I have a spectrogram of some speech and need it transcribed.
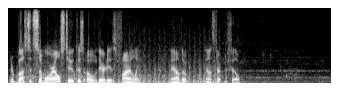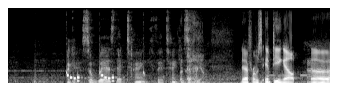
They're busted somewhere else too, because oh, there it is. Finally, now the now it's starting to fill. Okay, so where's their tank? Their tank is here. Nephron's emptying out uh,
